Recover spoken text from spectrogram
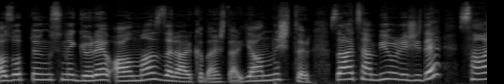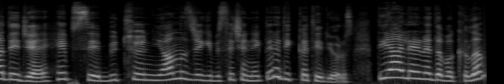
azot döngüsüne görev almazlar arkadaşlar. Yanlıştır. Zaten biyolojide sadece hepsi, bütün, yalnızca gibi seçeneklere dikkat ediyoruz. Diğerlerine de bakalım.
